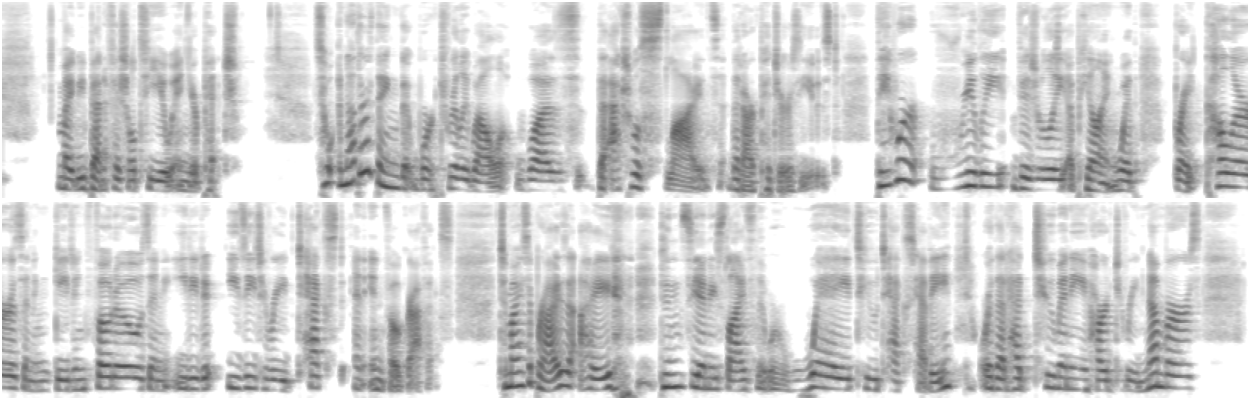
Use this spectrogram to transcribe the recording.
might be beneficial to you in your pitch. So another thing that worked really well was the actual slides that our pitchers used. They were really visually appealing with bright colors and engaging photos and easy to, read text and infographics. To my surprise, I didn't see any slides that were way too text heavy or that had too many hard to read numbers.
